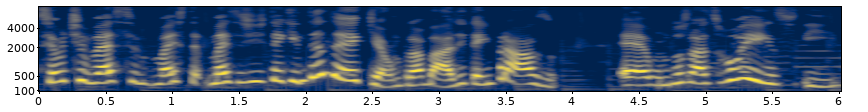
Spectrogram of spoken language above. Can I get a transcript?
se eu tivesse mais tempo. Mas a gente tem que entender que é um trabalho e tem prazo. É um dos lados ruins. E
